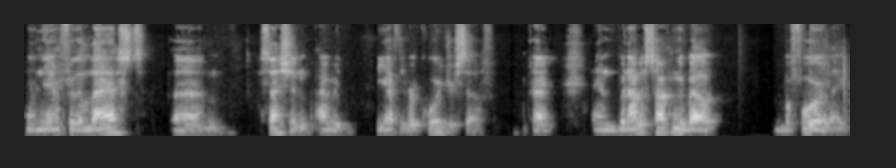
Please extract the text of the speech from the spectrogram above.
and then for the last um, session, I would you have to record yourself. Okay. And when I was talking about before, like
